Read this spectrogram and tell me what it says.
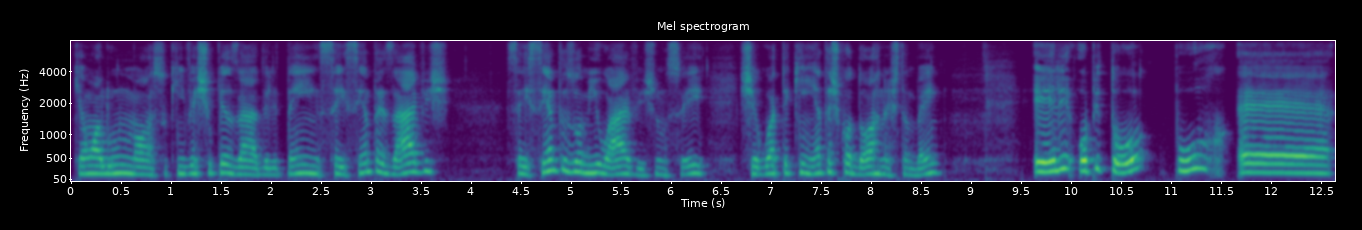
que é um aluno nosso que investiu pesado, ele tem 600 aves 600 ou mil aves, não sei, chegou a ter 500 codornas também. Ele optou por é,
